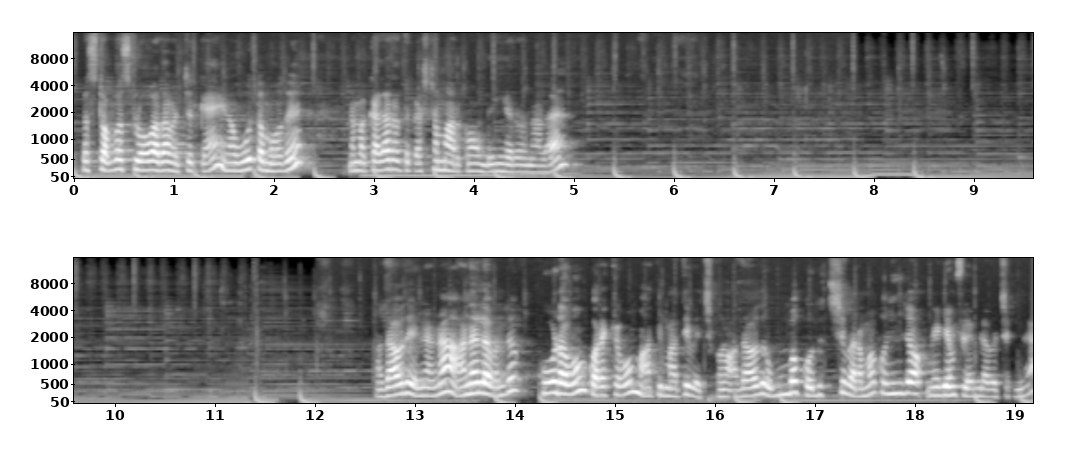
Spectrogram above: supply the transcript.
இப்போ ரொம்ப ஸ்லோவாக தான் வச்சுருக்கேன். ஏன்னா ஊற்றும் போது நம்ம கிளறது கஷ்டமாக இருக்கும் அப்படிங்கிறதுனால. அதாவது என்னென்னா அனலை வந்து கூடவும் குறைக்கவும் மாற்றி மாற்றி வச்சுக்கணும். அதாவது ரொம்ப கொதிச்சு வரமா கொஞ்சம் மீடியம் ஃப்ளேமில் வச்சுக்கோங்க.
